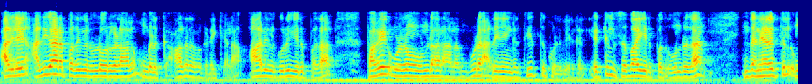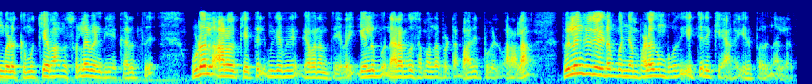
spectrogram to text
அதிலே அதிகார பதவியில் உள்ளவர்களாலும் உங்களுக்கு ஆதரவு கிடைக்கலாம். ஆறில் குரு இருப்பதால் பகை உணர்வு உண்டானாலும் கூட அதை நீங்கள் தீர்த்துக் கொள்வீர்கள். எட்டில் செவ்வாய் இருப்பது ஒன்றுதான். இந்த நேரத்தில் உங்களுக்கு முக்கியமாக சொல்ல வேண்டிய கருத்து உடல் ஆரோக்கியத்தில் மிக மிக கவனம் தேவை. எலும்பு நரம்பு சம்பந்தப்பட்ட பாதிப்புகள் வரலாம். விலங்குகளிடம் கொஞ்சம் பழகும் போது எச்சரிக்கையாக இருப்பது நல்லது.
